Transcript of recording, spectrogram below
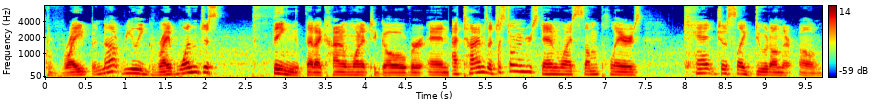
gripe, not really gripe, one just thing that I kind of wanted to go over. And at times I just don't understand why some players can't just like do it on their own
